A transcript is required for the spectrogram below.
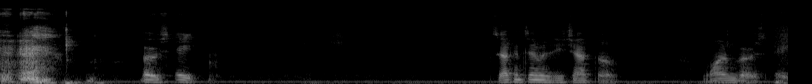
verse 8 Second Timothy chapter 1 verse 8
